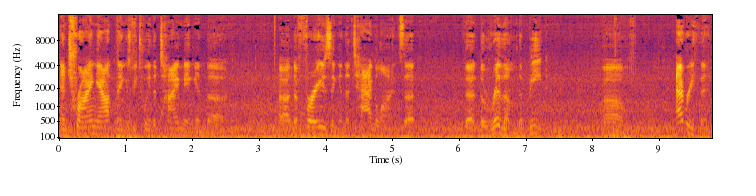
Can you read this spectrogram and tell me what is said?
and trying out things between the timing and the uh, the phrasing and the taglines, the the the rhythm, the beat, um, everything.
